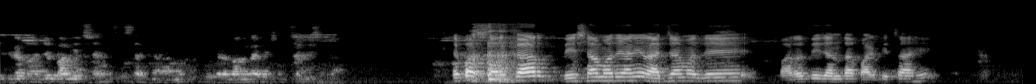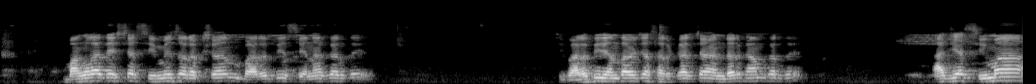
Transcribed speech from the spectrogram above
इकडे भाजप अमित शहाचं सरकार आणि इकडे बांगलादेशांचं सरकार हे पण सरकार देशामध्ये आणि राज्यामध्ये भारतीय जनता पार्टीचं आहे. बांगलादेशच्या सीमेचं रक्षण भारतीय सेना करते. जी भारतीय जनता पक्षाच्या सरकारच्या अंडर काम करते. आज या सीमा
